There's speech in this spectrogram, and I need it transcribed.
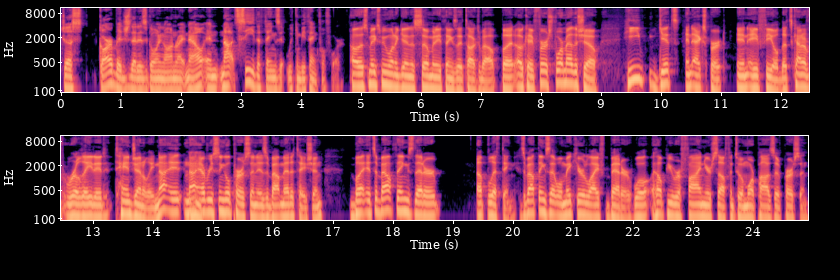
just garbage that is going on right now and not see the things that we can be thankful for Oh, this makes me want to get into so many things they talked about. But okay, first format of the show. He gets an expert in a field that's kind of related tangentially. Not it, not Mhm. every single person is about meditation, but it's about things that are uplifting. It's about things that will make your life better, will help you refine yourself into a more positive person.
